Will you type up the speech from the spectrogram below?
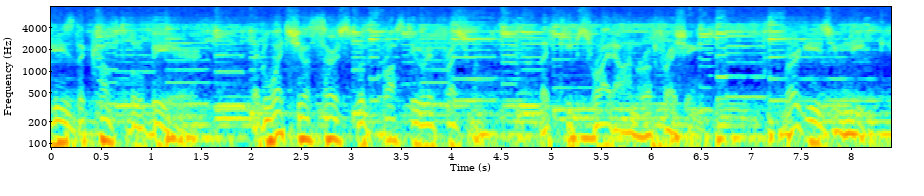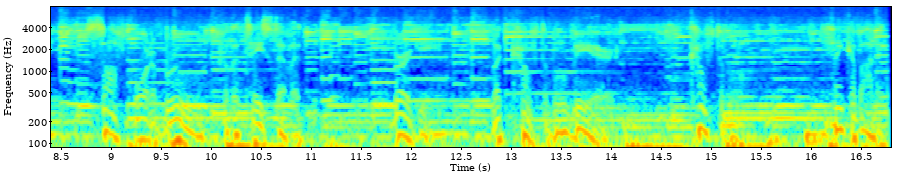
Burgie's the comfortable beer that whets your thirst with frosty refreshment that keeps right on refreshing. Burgie's unique. Soft water brewed for the taste of it. Burgie, the comfortable beer. Comfortable. Think about it.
